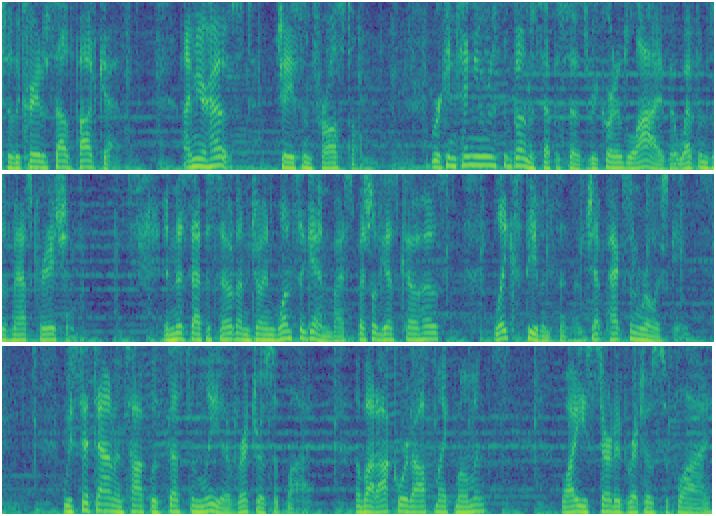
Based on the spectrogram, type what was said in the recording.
to the Creative South Podcast. I'm your host, Jason Frostholm. We're continuing with the bonus episodes recorded live at Weapons of Mass Creation. In this episode, I'm joined once again by special guest co host Blake Stevenson of Jetpacks and Roller Skates. We sit down and talk with Dustin Lee of Retro Supply about awkward off mic moments, why he started Retro Supply,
